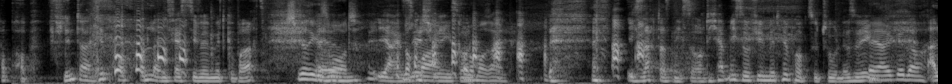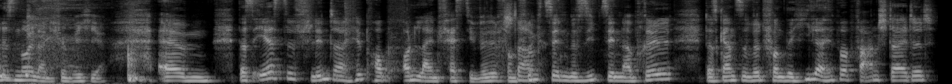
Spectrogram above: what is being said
Hop Hop Flinter Hip Hop Online Festival mitgebracht. Schwieriges ähm, Wort. Ja, noch sehr schwieriges Wort. Noch mal rein. ich sag das nicht so oft. Ich habe nicht so viel mit Hip Hop zu tun, deswegen ja, genau. alles Neuland für mich hier. Ähm, das erste Flinter Hip Hop Online Festival vom Stark. 15. bis 17. April. Das Ganze wird von The Healer Hip Hop veranstaltet.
